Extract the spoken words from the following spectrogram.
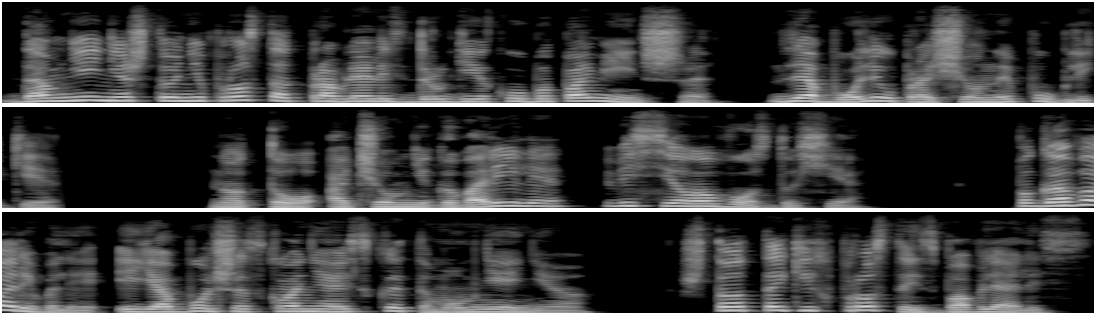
до мнения, что они просто отправлялись в другие клубы поменьше для более упрощенной публики. Но то, о чем не говорили, висело в воздухе. Поговаривали, и я больше склоняюсь к этому мнению, что от таких просто избавлялись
